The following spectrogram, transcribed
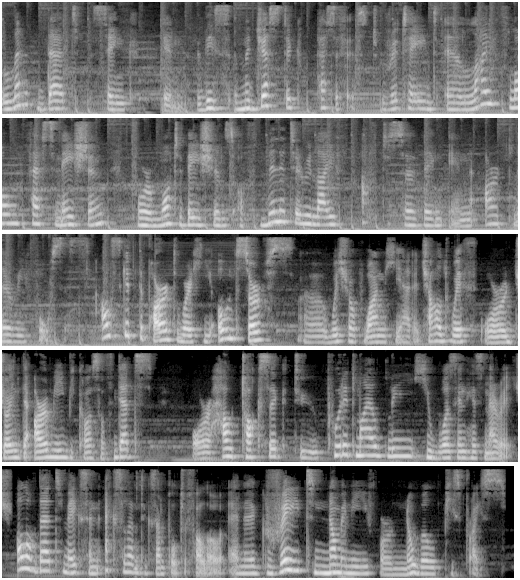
Let that sink in. This majestic pacifist retained a lifelong fascination for motivations of military life after serving in artillery forces. I'll skip the part where he owned serfs, uh, which of one he had a child with, or joined the army because of debts or how toxic, to put it mildly, he was in his marriage. All of that makes an excellent example to follow and a great nominee for Nobel Peace Prize.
